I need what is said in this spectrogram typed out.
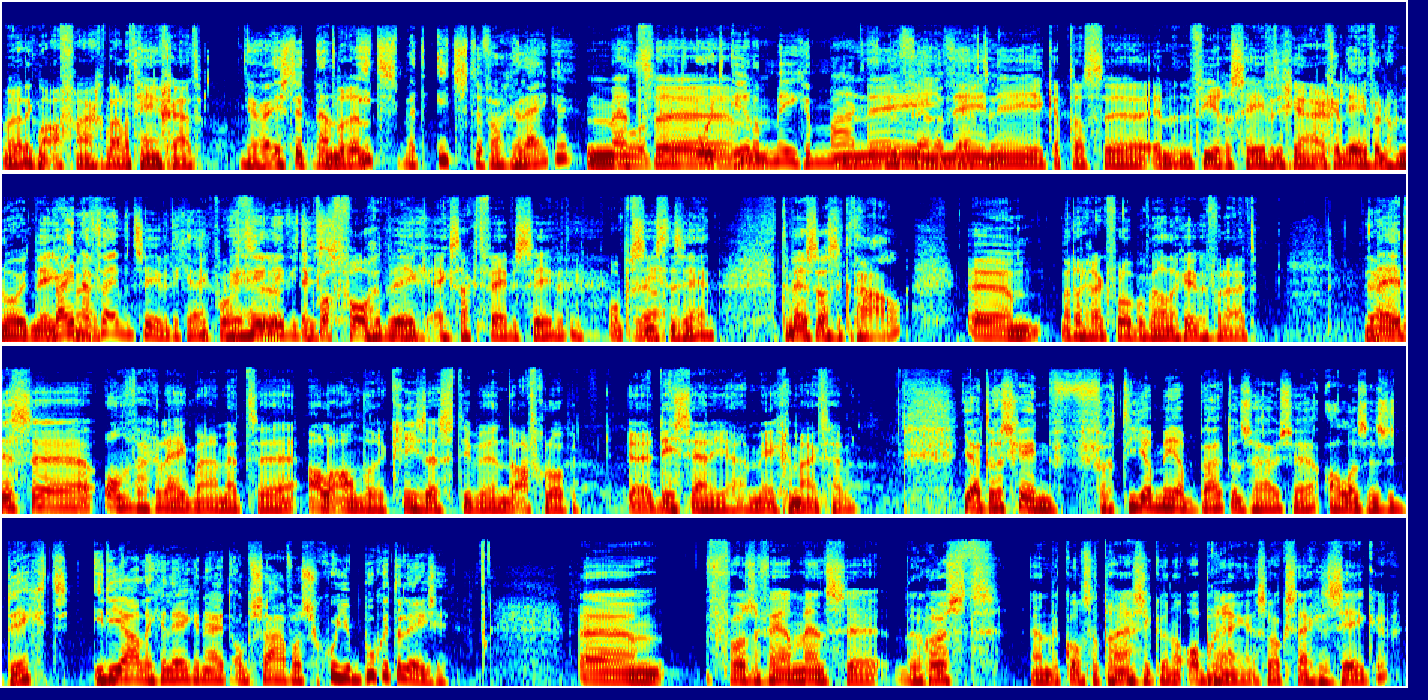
waarin ik me afvraag waar het heen gaat. Ja, is dit met, waarin- iets, met iets te vergelijken? Met, Heb je het ooit eh, eerder meegemaakt nee, in de verre Nee, nee, ik heb dat eh, in mijn 74-jarige leven nog nooit meegemaakt. Bijna 75, hè? Ik word, Heel eh, eventjes. ik word volgende week exact 75, om precies Ja. te zijn. Tenminste, als ik het haal. Ehm, maar daar ga ik voorlopig wel nog even vanuit. Ja. Nee, het is onvergelijkbaar met alle andere crises die we in de afgelopen decennia meegemaakt hebben. Ja, er is geen vertier meer buitenshuis. Hè? Alles is dicht. Ideale gelegenheid om s'avonds goede boeken te lezen. Ehm, voor zover mensen de rust en de concentratie kunnen opbrengen, zou ik zeggen zeker.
